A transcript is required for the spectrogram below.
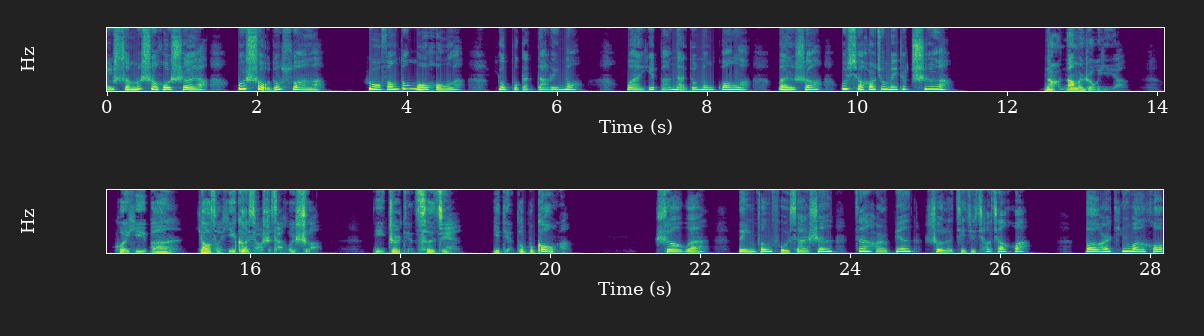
你什么时候射呀？我手都酸了，乳房都磨红了，又不敢大力弄，万一把奶都弄光了，晚上我小孩就没得吃了。”哪那么容易呀？我一般要做一个小时才会射，你这点刺激一点都不够吗？说完，林峰俯下身。在耳边说了几句悄悄话，宝儿听完后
